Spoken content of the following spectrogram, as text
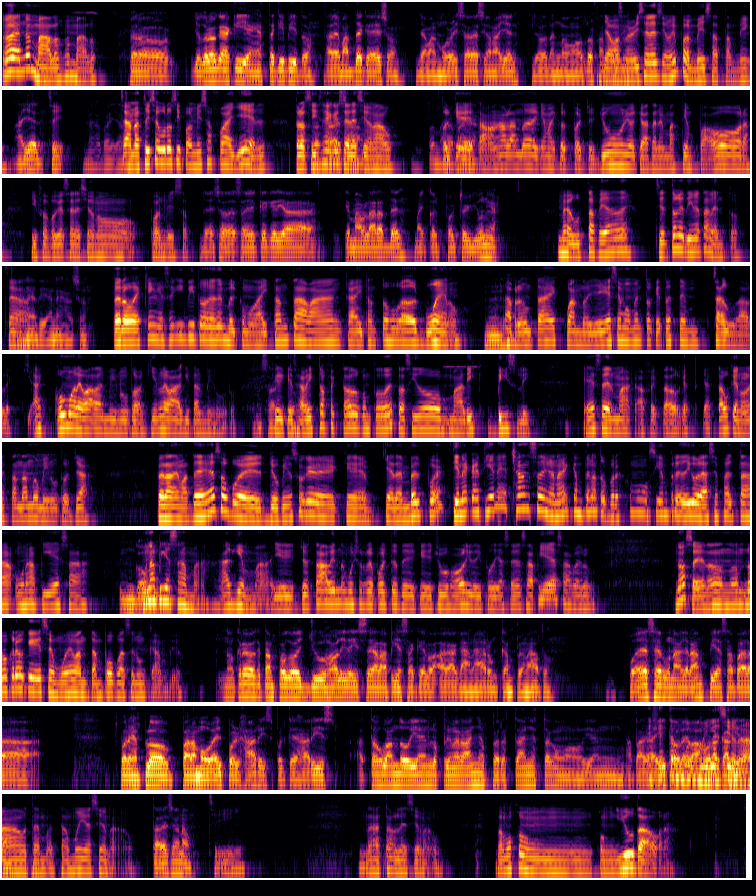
No, no es malo, no es malo. Pero yo creo que aquí en este equipito, además de que eso, Jamal Murray se lesionó ayer. Yo lo tengo en otro Jamal fantasy. Murray se lesionó y por Millsap también. Ayer. Sí. Mira para allá. O sea, no estoy seguro si por Millsap fue ayer, pero sí Pero sé que se lesionó. Pues Porque estaban hablando de que Michael Porter Jr., que va a tener más tiempo ahora, y fue porque se lesionó por Millsap. De hecho, de ese es el que quería que me hablaras de él, Michael Porter Jr. Me gusta, fíjate. Siento que tiene talento. O sea, Tiene, tiene, eso. Pero es que en ese equipito de Denver, como hay tanta banca, hay tantos jugadores buenos, la pregunta es cuando llegue ese momento que todos estén saludables, ¿a ¿cómo le va a dar minutos? ¿A quién le va a quitar minutos? El que se ha visto afectado con todo esto ha sido Malik Beasley. Ese es el más afectado que, que ha estado, que no le están dando minutos ya. Pero además de eso, pues yo pienso que, que, que Denver, pues, tiene, que, tiene chance de ganar el campeonato, pero es como siempre digo, le hace falta una pieza Un una pieza más, alguien más. Y yo estaba viendo muchos reportes de que Drew Holiday podía hacer esa pieza, pero no sé, no, no, no creo que se muevan tampoco a hacer un cambio. No creo que tampoco Drew Holiday sea la pieza que lo haga ganar un campeonato. Puede ser una gran pieza para, por ejemplo, para mover por Harris, porque Harris está jugando bien los primeros años, pero este año está como bien Es que apagadito, está le muy, bajó muy la calidad. lesionado, está, está muy lesionado. ¿Está lesionado? Sí. Nada, está lesionado. Vamos con, con Utah ahora.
